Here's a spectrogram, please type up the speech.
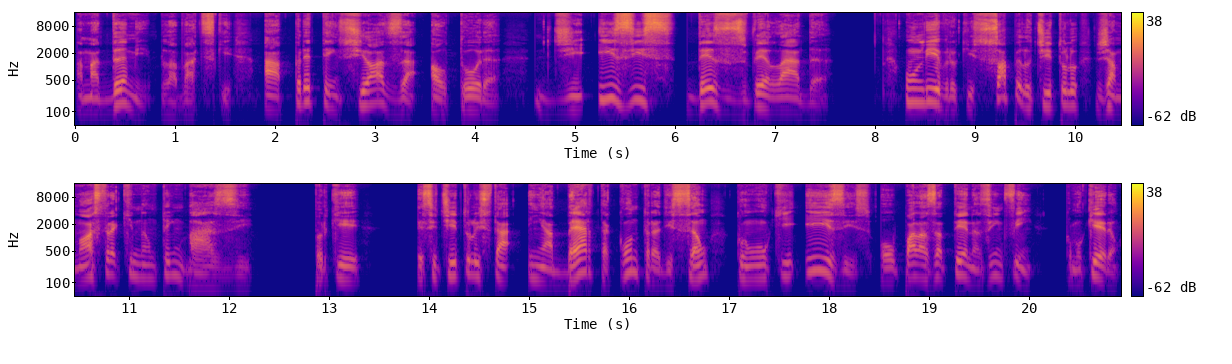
a Madame Blavatsky, a pretensiosa autora de Isis Desvelada, um livro que só pelo título já mostra que não tem base, porque esse título está em aberta contradição com o que Isis ou Palas Atenas, enfim, como queiram,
